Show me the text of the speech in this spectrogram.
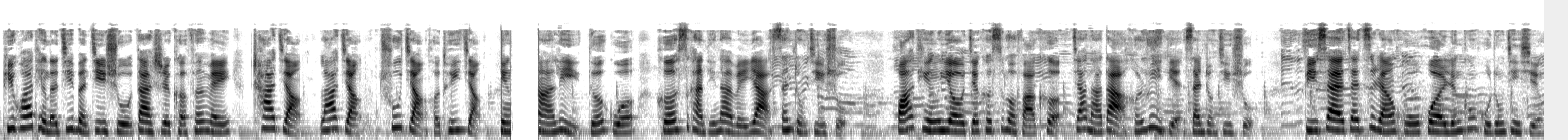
皮划艇的基本技术大致可分为插桨、拉桨、出桨和推桨。马利、德国和斯堪的纳维亚三种技术，划艇有捷克斯洛伐克、加拿大和瑞典三种技术。比赛在自然湖或人工湖中进行，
